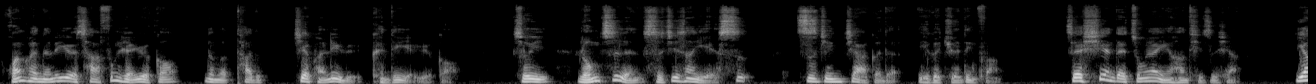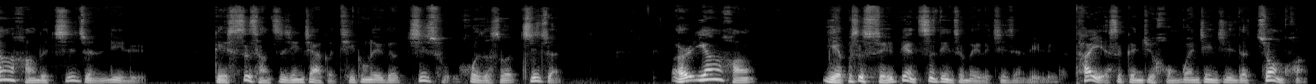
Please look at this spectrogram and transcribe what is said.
还款能力越差，风险越高，那么他的借款利率肯定也越高。所以，融资人实际上也是资金价格的一个决定方。在现代中央银行体制下，央行的基准利率给市场资金价格提供了一个基础或者说基准，而央行也不是随便制定这么一个基准利率的，它也是根据宏观经济的状况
